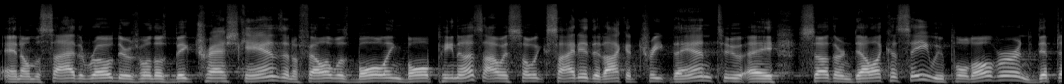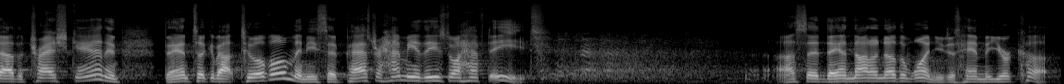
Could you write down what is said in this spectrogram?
and on the side of the road there was one of those big trash cans and a fellow was boiling boiled peanuts. I was so excited that i could treat dan to a southern delicacy. We pulled over and dipped out of the trash can and dan took about two of them and he said pastor how many of these do i have to eat? I said dan not another one. You just hand me your cup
